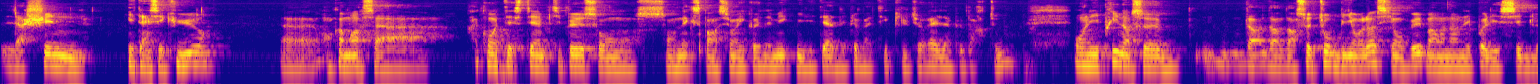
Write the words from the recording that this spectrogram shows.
la Chine est insécure. Euh, on commence à, contester un petit peu son, expansion économique, militaire, diplomatique, culturelle un peu partout. On est pris dans ce, dans, ce tourbillon-là, si on veut, mais on n'en est pas les cibles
